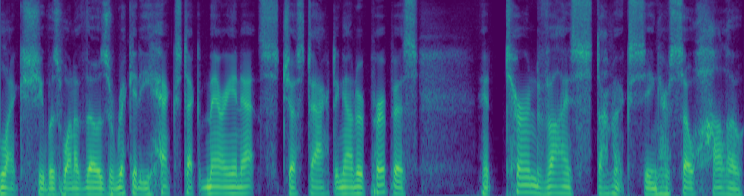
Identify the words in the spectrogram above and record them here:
like she was one of those rickety hextech marionettes just acting out her purpose. It turned Vi's stomach seeing her so hollow,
